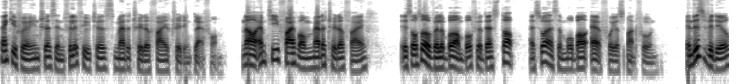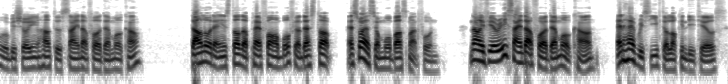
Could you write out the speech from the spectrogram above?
Thank you for your interest in Phillip Futures MetaTrader 5 trading platform. Now, MT5 or MetaTrader 5 is also available on both your desktop as well as a mobile app for your smartphone. In this video, we'll be showing you how to sign up for a demo account, download and install the platform on both your desktop as well as your mobile smartphone. Now, if you already signed up for a demo account and have received your login details,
